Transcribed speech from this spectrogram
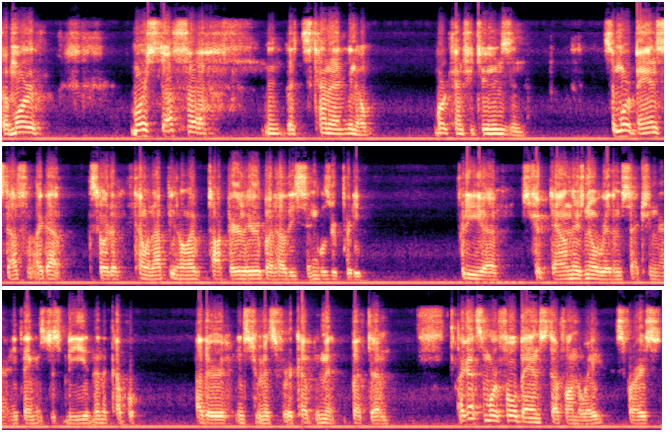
But more, more stuff uh, that's kind of you know more country tunes and some more band stuff. I got sort of coming up. You know, I talked earlier about how these singles are pretty, pretty. Uh, stripped down. There's no rhythm section or anything. It's just me and then a couple other instruments for accompaniment. But um, I got some more full band stuff on the way as far as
